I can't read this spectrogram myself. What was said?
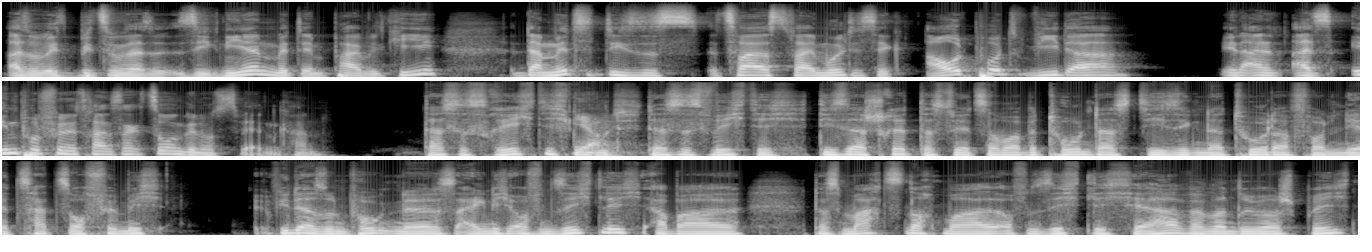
also be- beziehungsweise signieren mit dem Private Key, damit dieses 2 aus 2 Multisig Output wieder in ein, als Input für eine Transaktion genutzt werden kann. Das ist richtig Ja. gut. Das ist wichtig. Dieser Schritt, dass du jetzt nochmal betont hast, die Signatur davon. Jetzt hat es auch für mich wieder so einen Punkt, ne? Das ist eigentlich offensichtlich, aber das macht es nochmal offensichtlicher, wenn man drüber spricht,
